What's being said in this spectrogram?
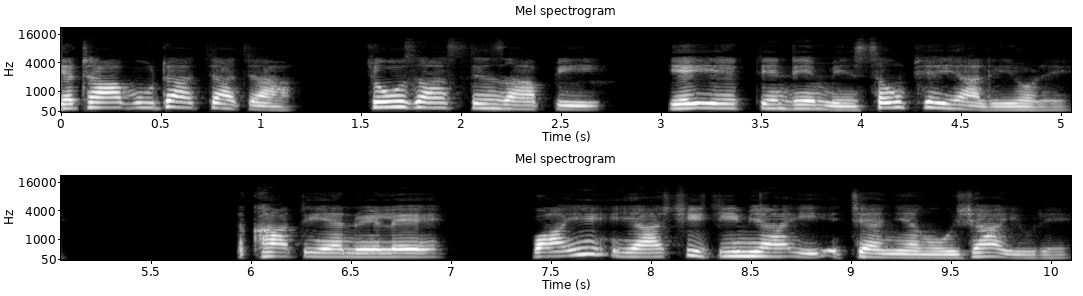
ယထာဘူတကြကြစ조사စဉ်းစားပြီးရဲရဲတင်းတင်းပင်ဆုံးဖြတ်ရလေတော့တယ်။အခါတရံတွင်လဲ ဝါရင်အရာရှိကြီးများ၏အကြံဉာဏ်ကိုရယူတယ်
